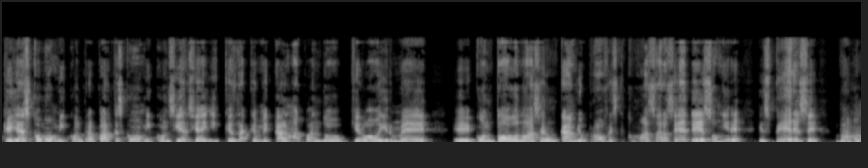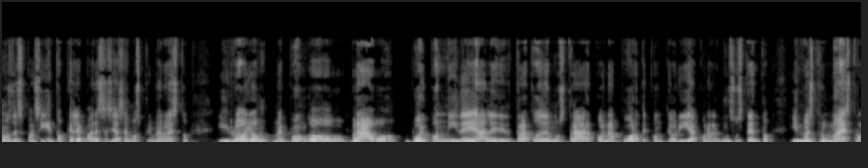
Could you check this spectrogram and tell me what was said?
que ella es como mi contraparte, es como mi conciencia y que es la que me calma cuando quiero irme eh, con todo, ¿no? Hacer un cambio. Profe, es que ¿cómo vas a hacer eso? Mire, espérese, vámonos despacito. ¿Qué le parece si hacemos primero esto? Y luego yo me pongo bravo, voy con mi idea, le trato de demostrar con aporte, con teoría, con algún sustento. Y nuestro maestro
